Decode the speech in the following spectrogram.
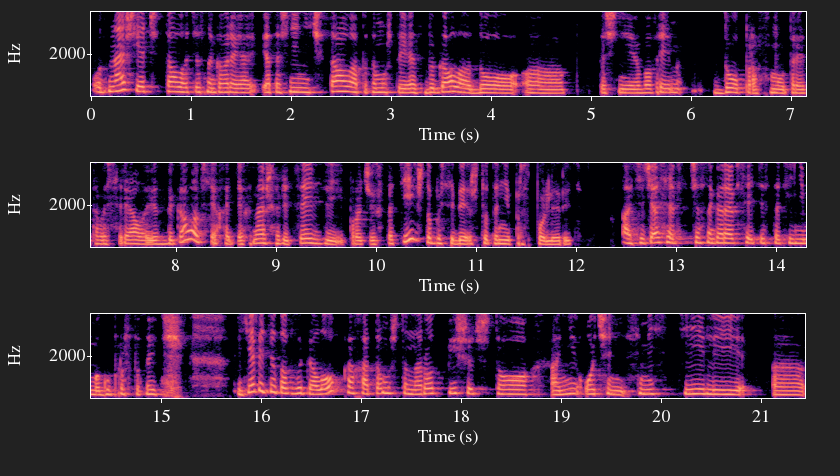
Вот знаешь, я читала, честно говоря, я, я точнее не читала, потому что я избегала до, э, точнее во время, до просмотра этого сериала, я избегала всех этих, знаешь, рецензий и прочих статей, чтобы себе что-то не проспойлерить. А сейчас я, честно говоря, все эти статьи не могу просто найти. Я видела в заголовках о том, что народ пишет, что они очень сместили, э,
